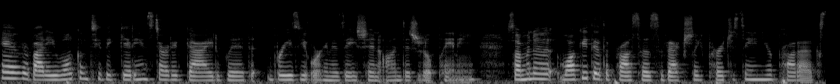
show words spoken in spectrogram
Hey everybody, welcome to the Getting Started Guide with Breezy Organization on Digital Planning. So I'm going to walk you through the process of actually purchasing your products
